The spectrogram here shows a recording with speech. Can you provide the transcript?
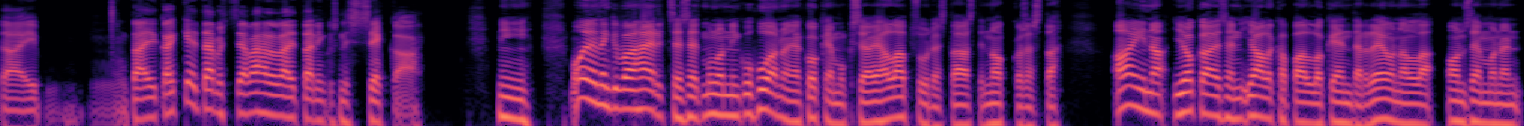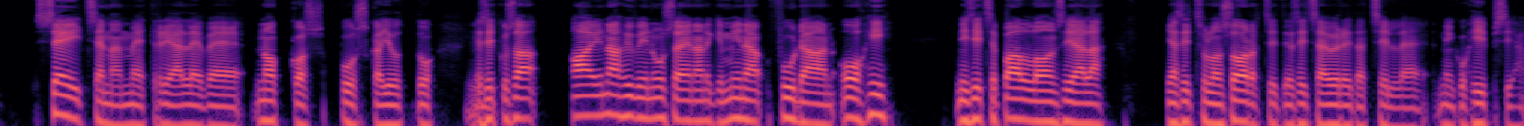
tai, tai kaikkea tämmöistä. Siellä vähän laitetaan niin kuin sinne sekaan. Niin. Mua jotenkin vaan häiritsee se, että mulla on niinku huonoja kokemuksia ihan lapsuudesta asti nokkosesta. Aina jokaisen jalkapallokentän reunalla on semmoinen seitsemän metriä leveä nokkospuska juttu. Mm. Ja sitten kun saa aina hyvin usein, ainakin minä fudaan ohi, niin sitten se pallo on siellä ja sitten sulla on sortsit ja sitten sä yrität sille niin kuin hipsiä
